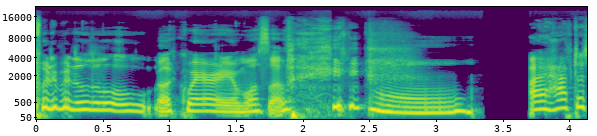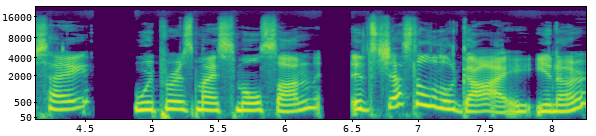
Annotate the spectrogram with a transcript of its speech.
put him in a little aquarium or something. Hmm. I have to say, Wooper is my small son. It's just a little guy, you know?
